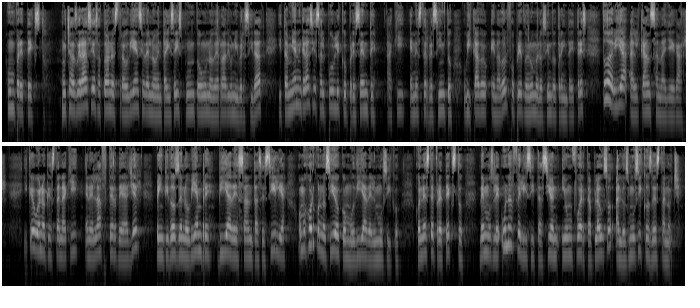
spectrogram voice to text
un pretexto, Muchas gracias a toda nuestra audiencia del 96.1 de Radio Universidad y también gracias al público presente aquí en este recinto ubicado en Adolfo Prieto número 133. Todavía alcanzan a llegar. Y qué bueno que están aquí en el after de ayer, 22 de noviembre, Día de Santa Cecilia, o mejor conocido como Día del Músico. Con este pretexto, démosle una felicitación y un fuerte aplauso a los músicos de esta noche.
